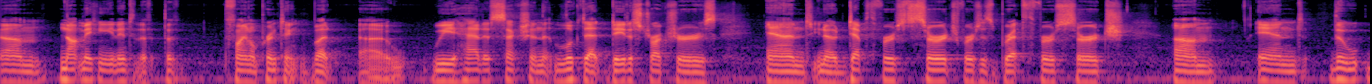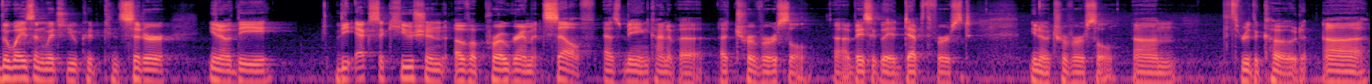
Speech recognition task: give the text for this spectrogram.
um, not making it into the, the final printing, but uh, we had a section that looked at data structures and you know depth first search versus breadth first search, um, and the the ways in which you could consider you know the the execution of a program itself as being kind of a, a traversal, uh, basically a depth first, you know, traversal um, through the code. Uh,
